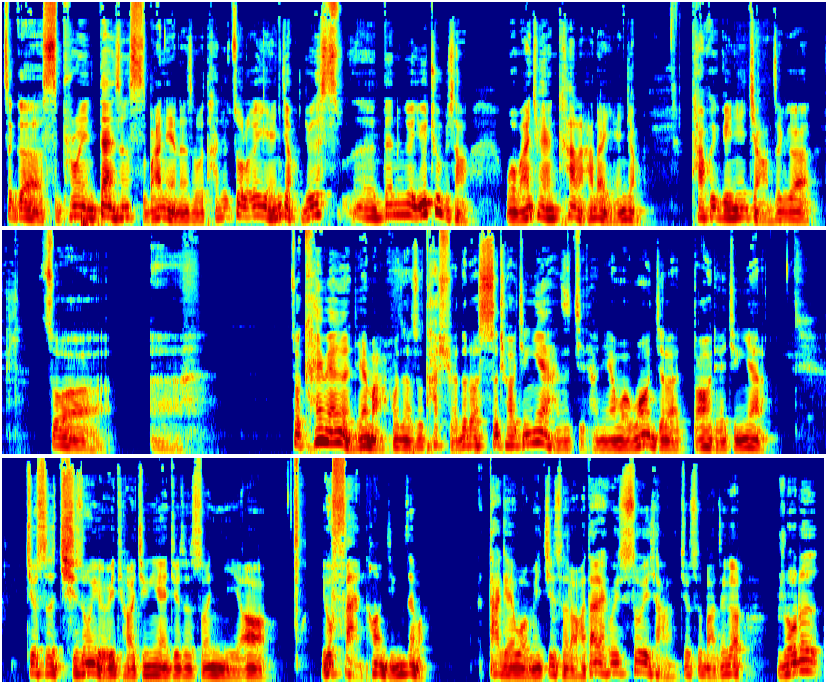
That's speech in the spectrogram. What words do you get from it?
这个 Spring 诞生十八年的时候，他就做了个演讲，就是呃在那个 YouTube 上，我完全看了他的演讲，他会给你讲这个做呃做开源软件嘛，或者是他学到了十条经验还是几条经验，我忘记了多少条经验了。就是其中有一条经验，就是说你要有反抗精神嘛。大概我没记错的话，大家可以搜一下，就是把这个罗德，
